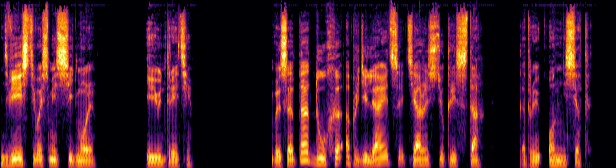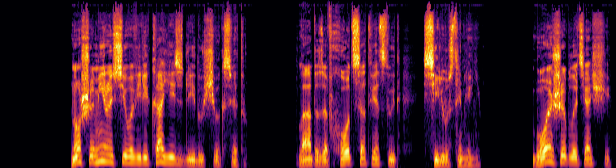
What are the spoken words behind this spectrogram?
287. Июнь 3. Высота духа определяется тяжестью креста, который он несет. Ноша мира сего велика есть для идущего к свету. Плата за вход соответствует силе устремления. Больше платящий,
